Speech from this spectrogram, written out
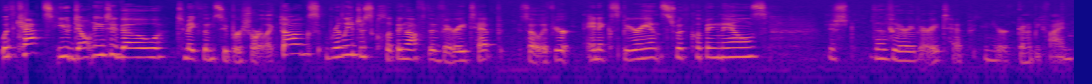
With cats, you don't need to go to make them super short like dogs, really just clipping off the very tip. So if you're inexperienced with clipping nails, just the very, very tip and you're gonna be fine.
